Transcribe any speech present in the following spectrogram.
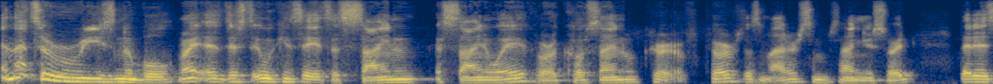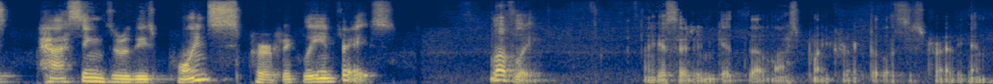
And that's a reasonable, right? Just we can say it's a sine, a sine wave or a cosine curve. Curve doesn't matter. Some sinusoid that is passing through these points perfectly in phase. Lovely. I guess I didn't get that last point correct, but let's just try it again.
